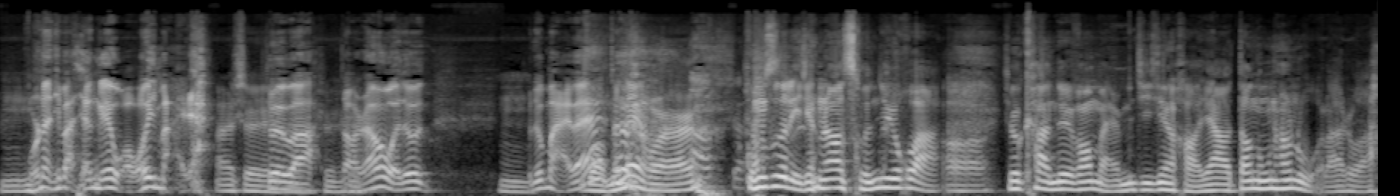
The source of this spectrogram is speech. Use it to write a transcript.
嗯，我说那你把钱给我，我给你买去，啊是，对吧是？是然后我就嗯我，就买呗。我们那会儿公司里经常存句话，啊，就看对方买什么基金，好家伙，当农场主了是吧？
